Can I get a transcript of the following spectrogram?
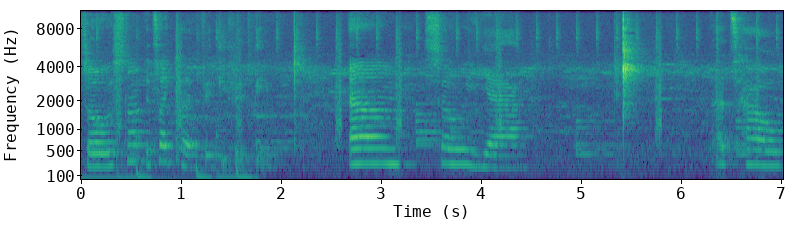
So it's not, it's like kind of 50-50. Um, so yeah, that's how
